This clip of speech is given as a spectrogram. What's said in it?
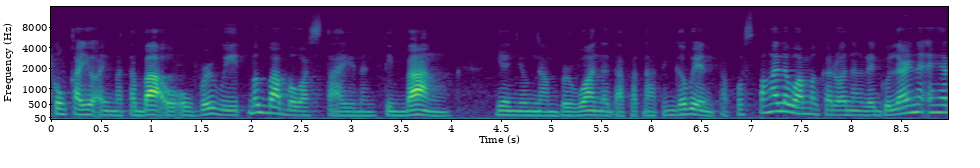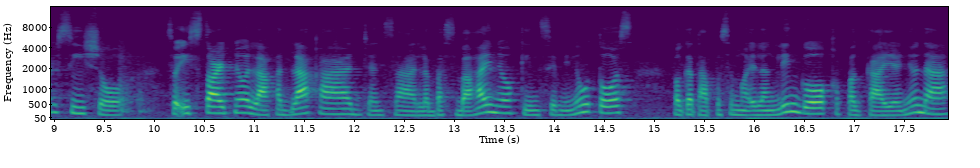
kung kayo ay mataba o overweight, magbabawas tayo ng timbang. Yan yung number one na dapat natin gawin. Tapos pangalawa, magkaroon ng regular na ehersisyo. So, i-start nyo lakad-lakad dyan sa labas bahay nyo, 15 minutos. Pagkatapos sa mga ilang linggo, kapag kaya nyo na,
